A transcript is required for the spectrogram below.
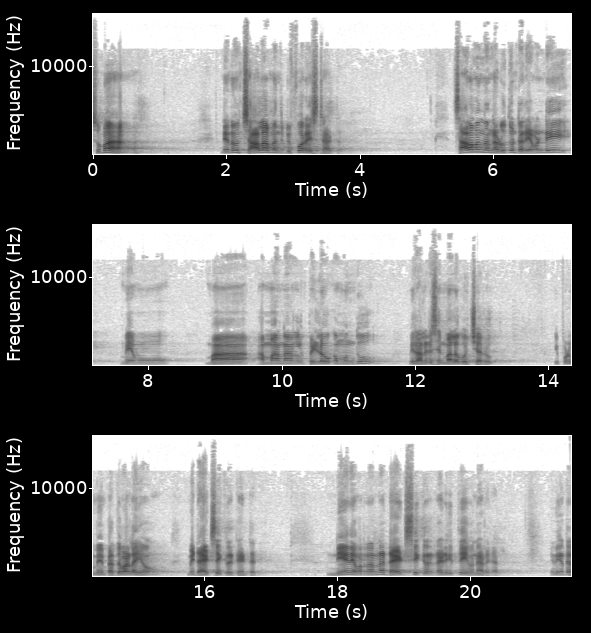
సుమా నేను చాలామంది బిఫోర్ ఐ స్టార్ట్ చాలామంది నన్ను అడుగుతుంటారు ఏమండి మేము మా అమ్మా నాన్నలకు పెళ్ళవక ముందు మీరు ఆల్రెడీ సినిమాలోకి వచ్చారు ఇప్పుడు మేము పెద్దవాళ్ళు అయ్యాం మీ డైట్ సీక్రెట్ ఏంటని. నేను ఎవరినన్నా డైట్ సీక్రెట్ అడిగితే ఏమని అడగాలి. ఎందుకంటే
